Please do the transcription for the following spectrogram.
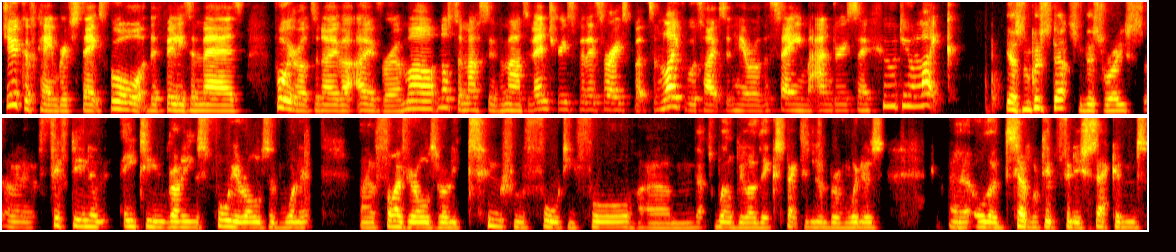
Duke of Cambridge Stakes for the fillies and mares, four year olds and over, over a mile. Not a massive amount of entries for this race, but some likable types in here are the same, Andrew. So, who do you like? Yeah, some good stats for this race. I mean, 15 and 18 runnings, four year olds have won it. Uh, five year olds are only two from 44. Um, that's well below the expected number of winners, uh, although several did finish second.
